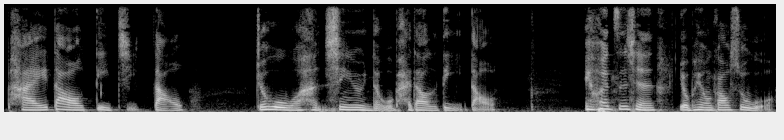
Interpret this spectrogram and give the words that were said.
排到第几刀？就我很幸运的，我排到了第一刀。因为之前有朋友告诉我，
